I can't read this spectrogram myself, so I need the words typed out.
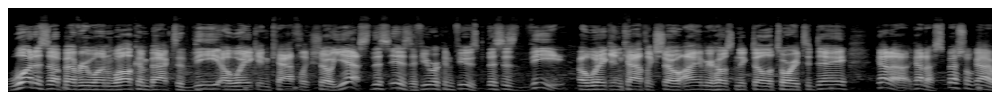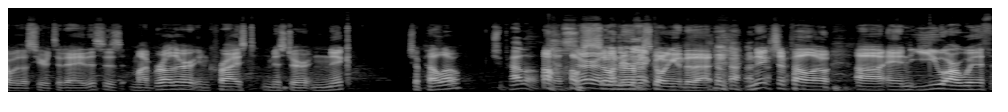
What is up, everyone? Welcome back to the Awaken Catholic Show. Yes, this is, if you were confused, this is the Awaken Catholic Show. I am your host, Nick De La Torre. Today, got a got a special guy with us here today. This is my brother in Christ, Mr. Nick Chapello. Chapello. Oh, yes, I was so Another nervous Nick. going into that. Nick Chapello, uh, and you are with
